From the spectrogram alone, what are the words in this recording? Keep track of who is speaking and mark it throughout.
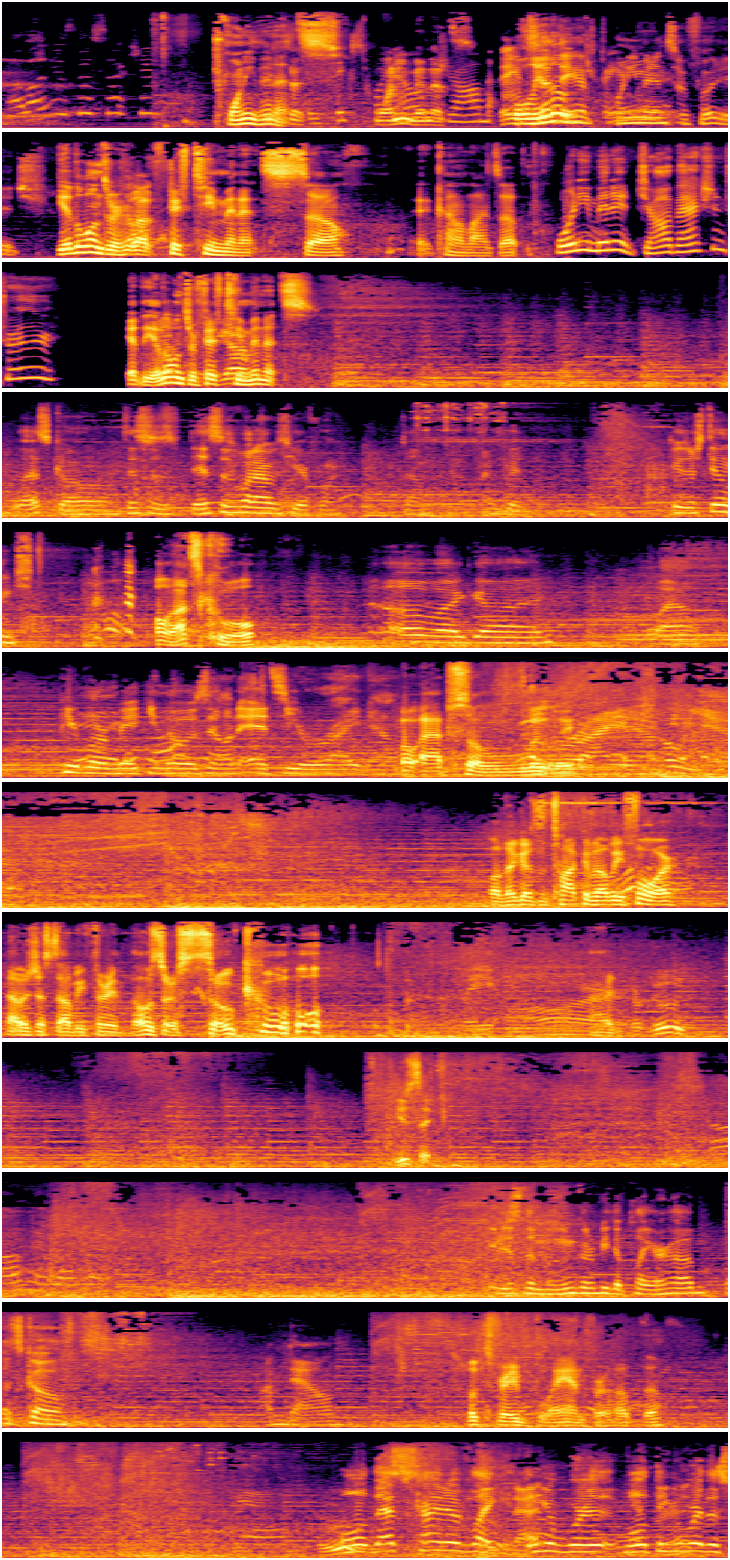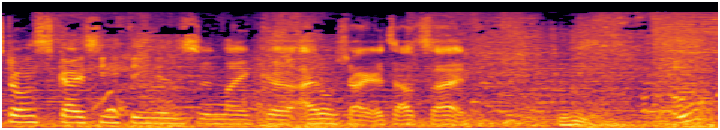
Speaker 1: How long is this section?
Speaker 2: 20 minutes.
Speaker 3: 20 minutes.
Speaker 4: They
Speaker 2: Well, the other-
Speaker 4: they have 20 minutes of footage.
Speaker 2: The other ones are about 15 minutes, so it kind of lines up.
Speaker 4: 20 minute job action trailer?
Speaker 2: Yeah, the other ones are 15 minutes.
Speaker 4: Let's go. This is this is what I was here for. So I'm good. Dude, they're stealing. sh-
Speaker 2: Oh, that's cool.
Speaker 4: Oh my god. Wow. People are making those on Etsy right now.
Speaker 2: Oh, absolutely.
Speaker 4: Right now. Oh yeah.
Speaker 2: Well, there goes the talk of LB4. That was just LB3. Those are so cool.
Speaker 4: They are.
Speaker 2: Alright,
Speaker 3: Dragoon.
Speaker 2: music.
Speaker 1: Oh, I love
Speaker 4: Dude, is the moon gonna be the player hub? Let's go.
Speaker 5: I'm down.
Speaker 2: Looks very bland for a hub, though.
Speaker 1: it. Yeah.
Speaker 4: Well, that's kind of like
Speaker 5: That-
Speaker 4: think of where well think of where the Stone Sky Sea thing is in like uh, Idyllshire. It's outside.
